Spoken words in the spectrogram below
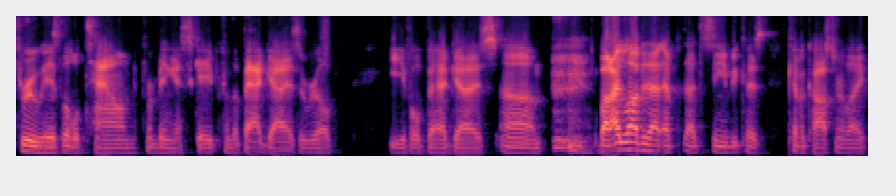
through his little town from being escaped from the bad guys, the real evil bad guys. Um, but I love that that scene because Kevin Costner like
